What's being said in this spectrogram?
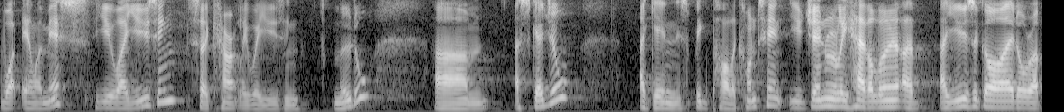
what LMS you are using. So currently we're using Moodle. Um, a schedule, again, this big pile of content. You generally have a, a, a, user guide or a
